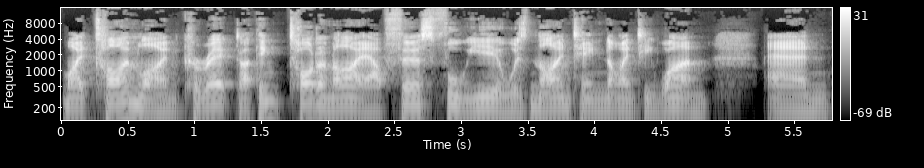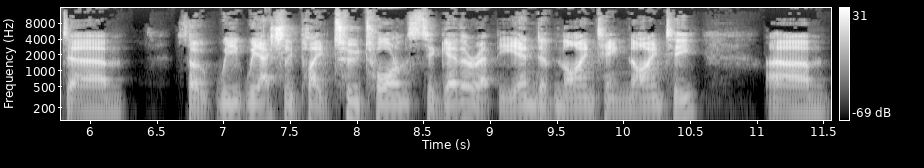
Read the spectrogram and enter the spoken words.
my timeline correct, I think Todd and I our first full year was 1991, and um, so we we actually played two tournaments together at the end of 1990, um,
